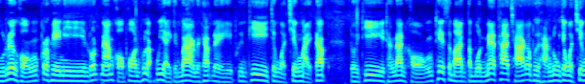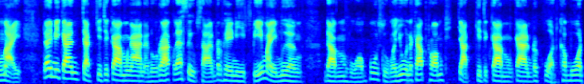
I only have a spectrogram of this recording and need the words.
ดูเรื่องของประเพณีรดน้ำขอพรผู้หลักผู้ใหญ่กันบ้างนะครับในพื้นที่จังหวัดเชียงใหม่ครับ โดยที่ทางด้านของเทศบาลตำบลแม่ท่าช้างอำเภอหางดงจังหวัดเชียงใหม่ ได้มีการจัดกิจกรรมงานอนุรักษ์และสืบสารประเพณีปีใหม่เมืองดำหัวผู้สูงอายุนะครับ พร้อมจัดกิจกรรมการประกวดขบวน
